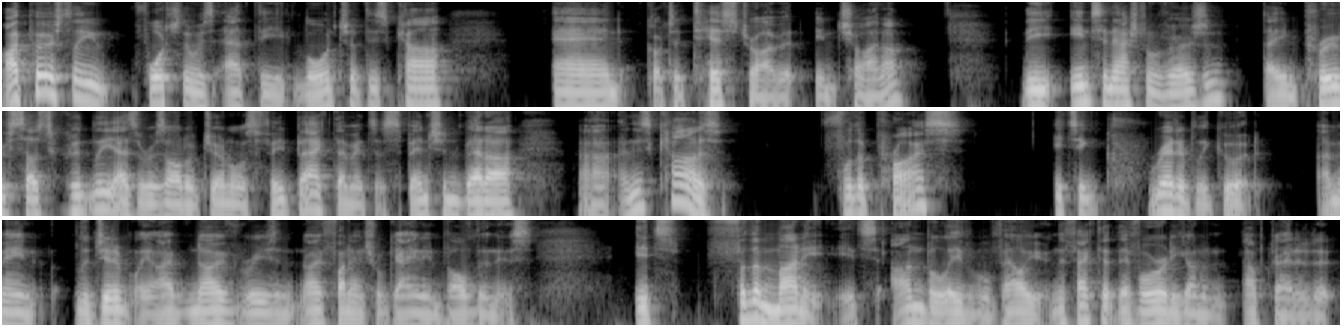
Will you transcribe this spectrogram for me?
I personally, fortunately, was at the launch of this car and got to test drive it in China. The international version, they improved subsequently as a result of journalist feedback. They made suspension better. Uh, and this car is, for the price, it's incredibly good. I mean, legitimately, I have no reason, no financial gain involved in this it's for the money, it's unbelievable value. And the fact that they've already gone and upgraded it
